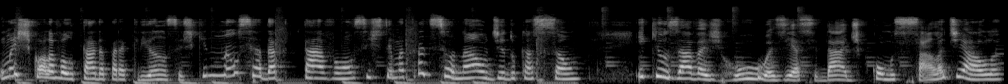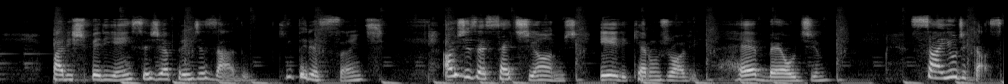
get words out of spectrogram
uma escola voltada para crianças que não se adaptavam ao sistema tradicional de educação e que usava as ruas e a cidade como sala de aula para experiências de aprendizado. Que interessante! Aos 17 anos, ele, que era um jovem rebelde, saiu de casa,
